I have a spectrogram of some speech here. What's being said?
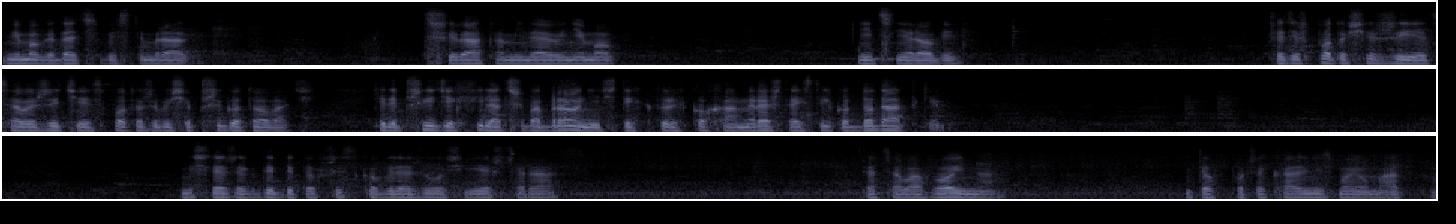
Nie mogę dać sobie z tym rady. Trzy lata minęły, nie mogę. Nic nie robię. Przecież po to się żyje, całe życie jest po to, żeby się przygotować. Kiedy przyjdzie chwila, trzeba bronić tych, których kochamy, reszta jest tylko dodatkiem. Myślę, że gdyby to wszystko wydarzyło się jeszcze raz, ta cała wojna i to w poczekalni z moją matką,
